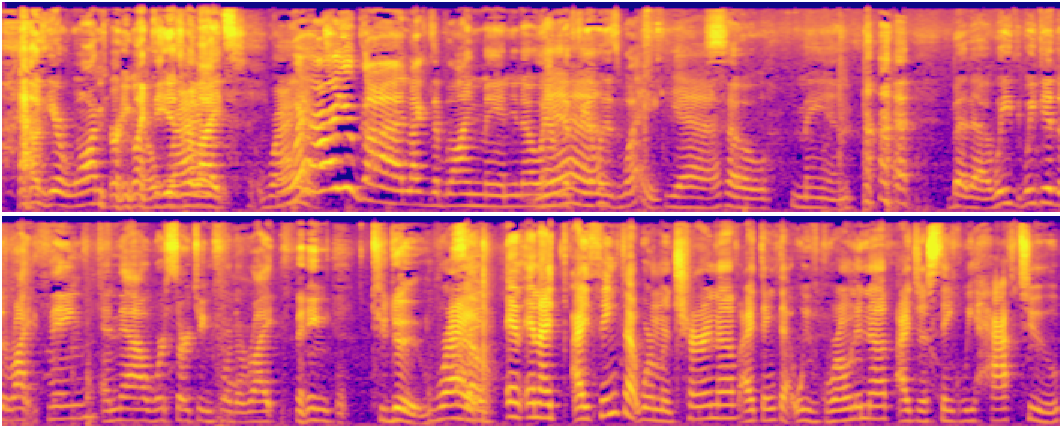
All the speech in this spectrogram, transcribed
out here wandering like the Right. Israelites. Right. Where are you, God? Like the blind man, you know, having to feel his way. Yeah. So, man. but uh, we we did the right thing, and now we're searching for the right thing to do. Right. So, and and I I think that we're mature enough. I think that we've grown enough. I just think we have to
